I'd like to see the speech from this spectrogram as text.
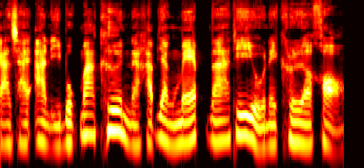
การใช้อ่านอีบุ๊กมากขึ้นนะครับอย่าง MEB นะที่อยู่ในเครือของ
